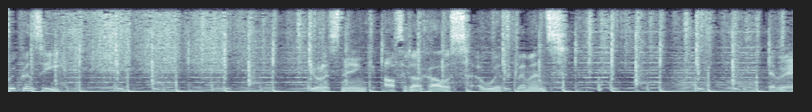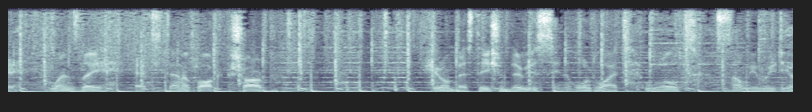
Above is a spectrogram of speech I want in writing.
frequency. You're listening After Dark House with kLEMENZ every Wednesday at 10 o'clock sharp here on best station there is in the worldwide world, Soundwave Radio.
